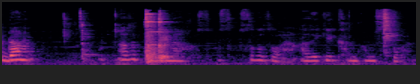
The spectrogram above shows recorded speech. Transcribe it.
واحدة هذا الطبينه خص خص خص هذه كي كنكم الصبح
